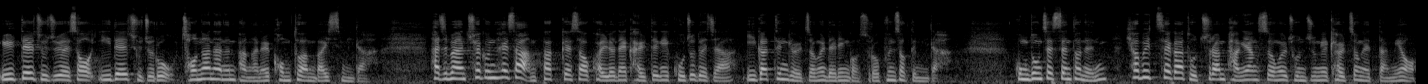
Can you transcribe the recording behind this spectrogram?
1대 주주에서 2대 주주로 전환하는 방안을 검토한 바 있습니다. 하지만 최근 회사 안팎에서 관련해 갈등이 고조되자 이 같은 결정을 내린 것으로 분석됩니다. 공동체 센터는 협의체가 도출한 방향성을 존중해 결정했다며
